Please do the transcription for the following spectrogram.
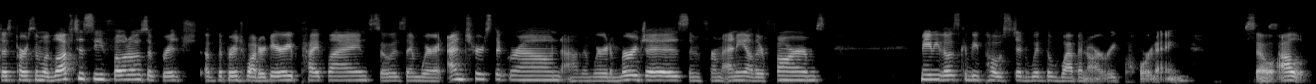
this person would love to see photos of bridge, of the Bridgewater Dairy Pipeline. So as in where it enters the ground, um, and where it emerges and from any other farms. Maybe those could be posted with the webinar recording. So I'll,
